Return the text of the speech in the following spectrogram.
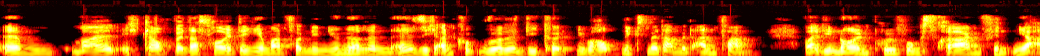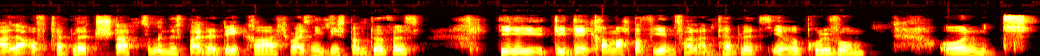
Ähm, weil ich glaube, wenn das heute jemand von den Jüngeren äh, sich angucken würde, die könnten überhaupt nichts mehr damit anfangen. Weil die neuen Prüfungsfragen finden ja alle auf Tablet statt, zumindest bei der DEKRA. Ich weiß nicht, wie es beim TÜV ist. Die, die DEKRA macht auf jeden Fall an Tablets ihre Prüfung. Und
